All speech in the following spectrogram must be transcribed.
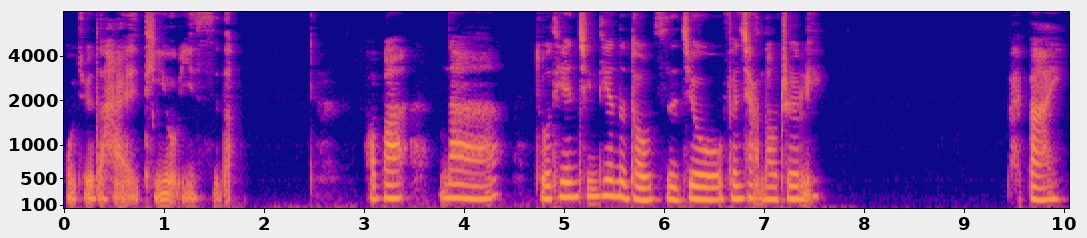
我觉得还挺有意思的，好吧？那昨天、今天的投资就分享到这里，拜拜。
